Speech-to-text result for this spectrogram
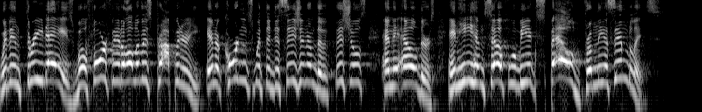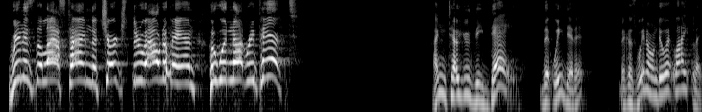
within three days will forfeit all of his property in accordance with the decision of the officials and the elders, and he himself will be expelled from the assemblies. When is the last time the church threw out a man who would not repent? I can tell you the day that we did it because we don't do it lightly.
